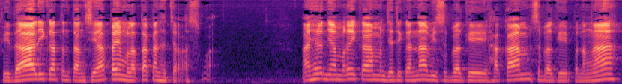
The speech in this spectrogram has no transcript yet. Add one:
Fidalika tentang siapa yang meletakkan Hajar Aswad. Akhirnya mereka menjadikan Nabi sebagai hakam, sebagai penengah,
